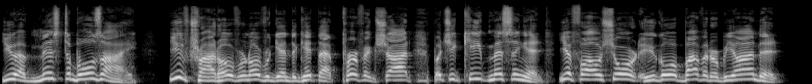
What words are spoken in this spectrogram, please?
You have missed a bullseye. You've tried over and over again to get that perfect shot, but you keep missing it. You fall short, or you go above it or beyond it.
